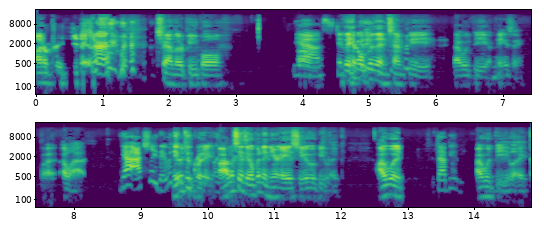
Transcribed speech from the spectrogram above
unappreciative Sure. Chandler people. yeah. Um, if they opened in Tempe, that would be amazing. But alas. Yeah, actually they would They would do great. great. Like, Honestly, if they opened in near ASU, it would be like I would that'd be I would be like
